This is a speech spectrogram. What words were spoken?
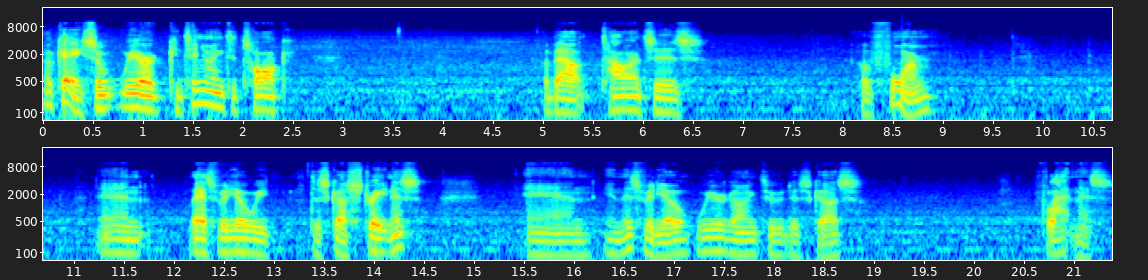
Okay, so we are continuing to talk about tolerances of form. And last video we discussed straightness. And in this video we are going to discuss flatness.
